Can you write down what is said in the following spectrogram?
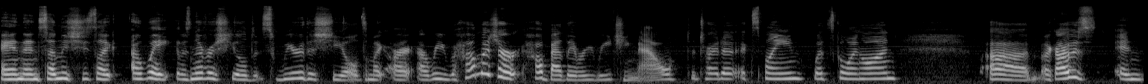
and then suddenly she's like, "Oh wait, it was never a shield. It's we're the shields." I'm like, "Are are we? How much are? How badly are we reaching now to try to explain what's going on?" Um, like I was, and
